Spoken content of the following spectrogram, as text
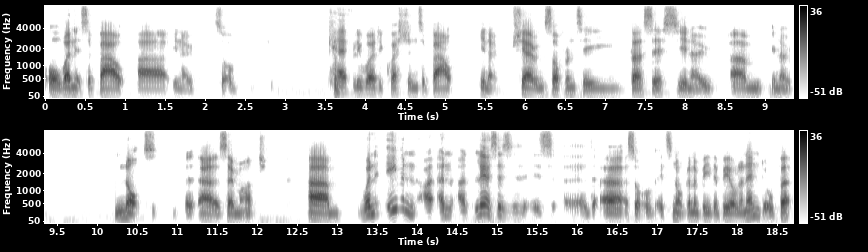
or when it's about, uh, you know, sort of carefully worded questions about you know sharing sovereignty versus you know um, you know not uh, so much. Um, when even uh, and uh, Leo says it's uh, uh, sort of it's not going to be the be all and end all, but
